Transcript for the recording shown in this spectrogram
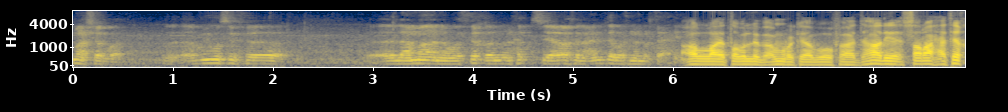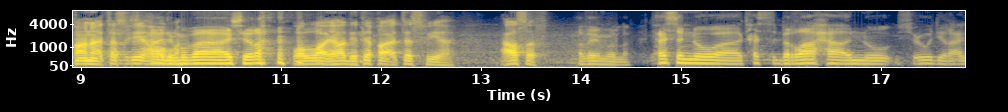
ما شاء الله. أبو يوسف آه، الامانه والثقه انه نحط سياراتنا عنده وإحنا مرتاحين. الله يطول لي بعمرك يا أبو فهد، هذه صراحة ثقة أنا اعتز فيها هذه مباشرة. والله هذه ثقة اعتز فيها. عاصف. عظيم والله. تحس إنه تحس بالراحة إنه سعودي راعي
